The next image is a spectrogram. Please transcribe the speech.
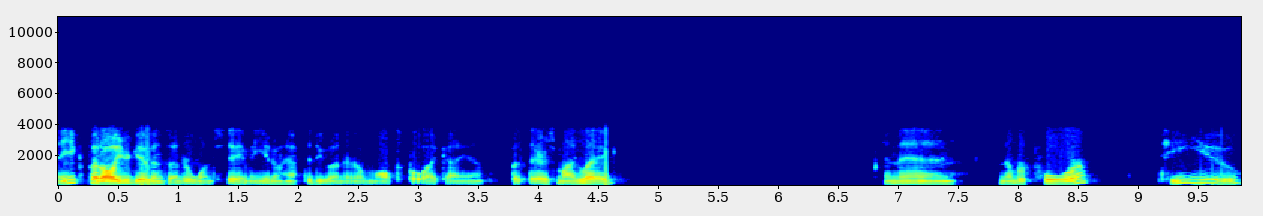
Now you can put all your givens under one statement. You don't have to do under a multiple like I am. But there's my leg. And then number four, TU,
